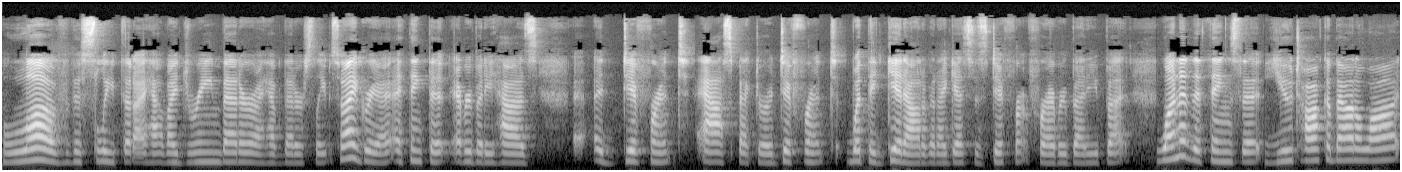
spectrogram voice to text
Love the sleep that I have. I dream better, I have better sleep. So I agree. I, I think that everybody has a different aspect or a different, what they get out of it, I guess, is different for everybody. But one of the things that you talk about a lot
